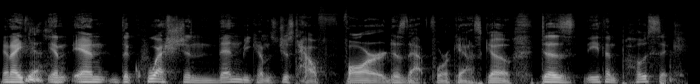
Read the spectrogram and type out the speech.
And I Yes. and and the question then becomes just how far does that forecast go? Does Ethan Pocic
